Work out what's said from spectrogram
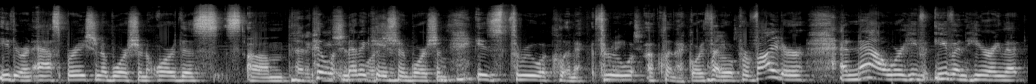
either an aspiration abortion or this um, pill, Medication medication abortion. abortion is through a clinic, through Right. a clinic or through Right. a provider. And now we're he- even hearing that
